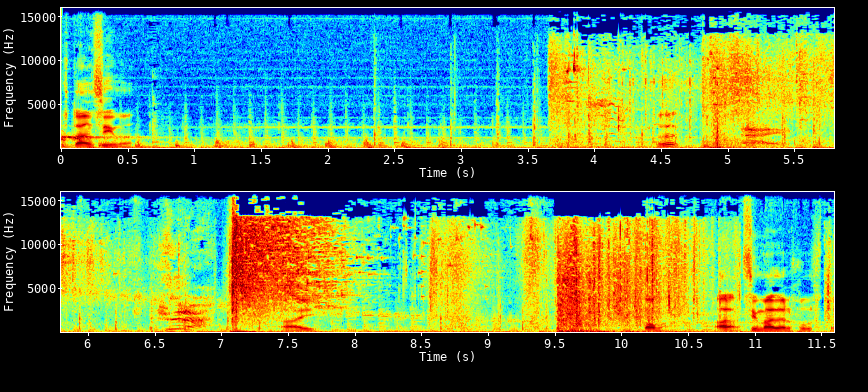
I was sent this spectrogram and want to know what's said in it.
Está encima. Eh. Ahí. Toma. Ah, encima del justo.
